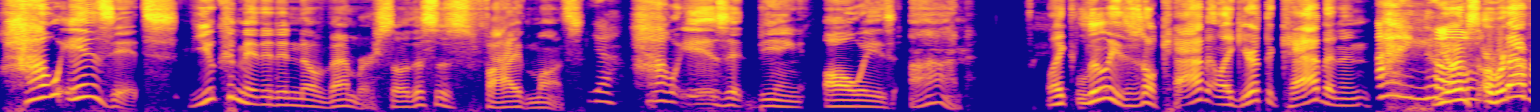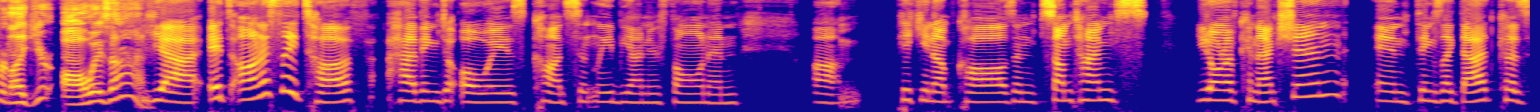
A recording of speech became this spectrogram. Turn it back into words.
how is it? You committed in November, so this is five months. yeah. How is it being always on? Like literally, there's no cabin. Like you're at the cabin and I you know. know I'm s- or whatever. Like you're always on. Yeah, it's honestly tough having to always constantly be on your phone and um, picking up calls, and sometimes you don't have connection and things like that. Because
